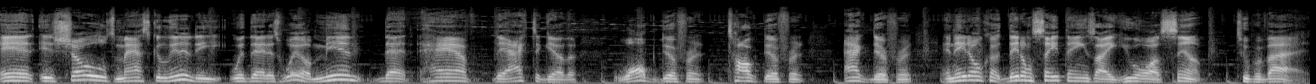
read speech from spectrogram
And it shows masculinity with that as well. Men that have they act together walk different, talk different, act different, and they don't they don't say things like you are a simp to provide.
